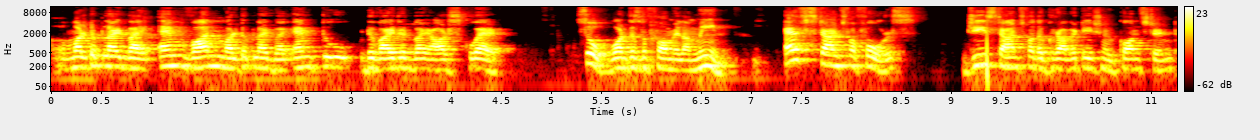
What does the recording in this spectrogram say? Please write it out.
uh, multiplied by M1 multiplied by M2 divided by R squared. So what does the formula mean? F stands for force, G stands for the gravitational constant.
